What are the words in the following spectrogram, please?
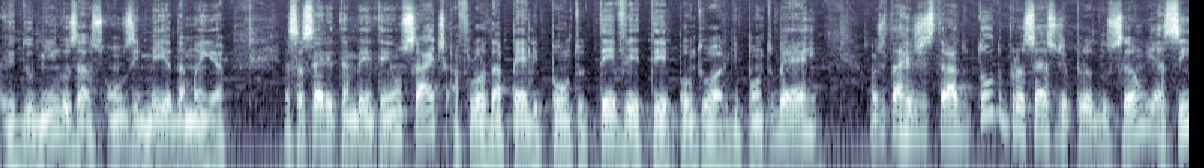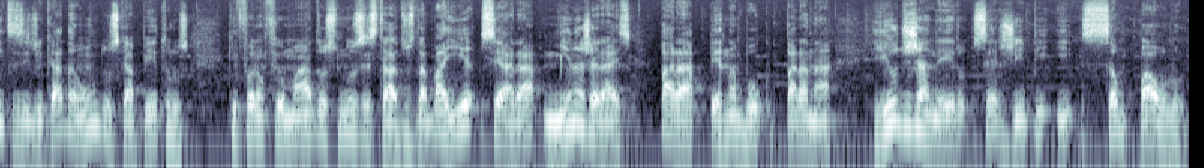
e domingos às onze e meia da manhã. Essa série também tem um site, aflordapele.tvt.org.br, onde está registrado todo o processo de produção e a síntese de cada um dos capítulos que foram filmados nos estados da Bahia, Ceará, Minas Gerais, Pará, Pernambuco, Paraná, Rio de Janeiro, Sergipe e São Paulo.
